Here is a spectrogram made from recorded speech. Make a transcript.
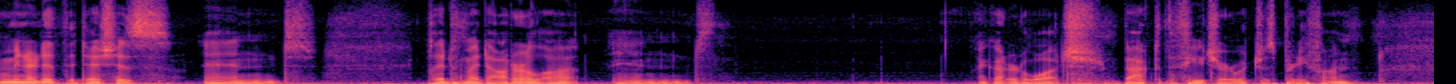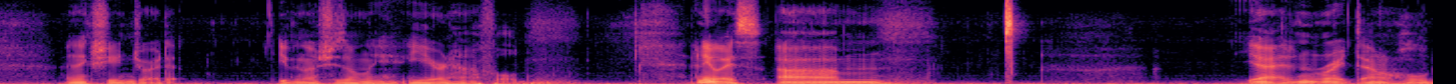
I mean, I did the dishes and played with my daughter a lot, and I got her to watch Back to the Future, which was pretty fun. I think she enjoyed it, even though she's only a year and a half old. Anyways, um, yeah, I didn't write down a whole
